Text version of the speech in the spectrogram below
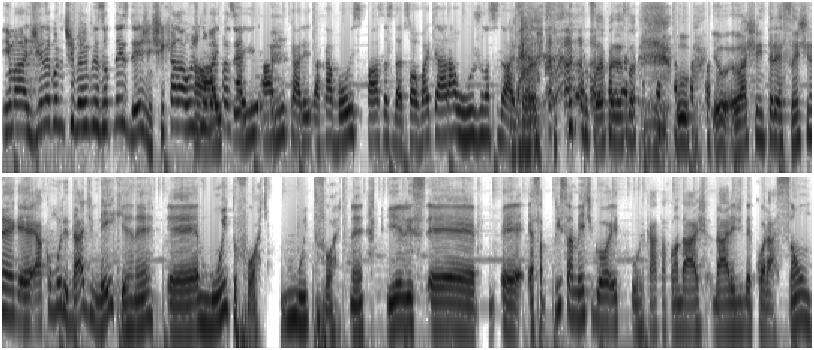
Imagina quando tiver impressão 3D, gente. O que, Araújo ah, não vai aí, fazer? Aí, aí, cara, acabou o espaço da cidade, só vai ter Araújo na cidade. Só, só vai fazer só. O, eu, eu acho interessante, né? É, a comunidade maker, né? É muito forte muito forte, né? E eles, é, é, essa, principalmente igual o Ricardo tá falando da, da área de decoração,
